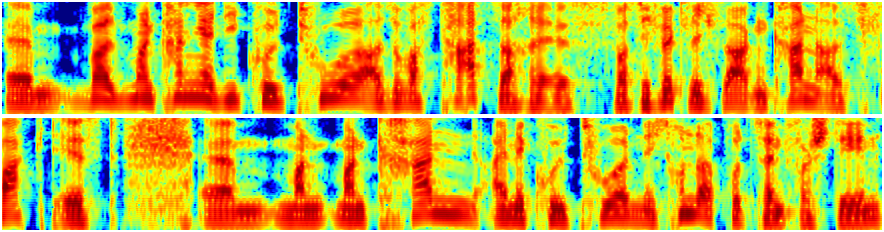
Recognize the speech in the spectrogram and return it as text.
ähm, weil man kann ja die Kultur, also was Tatsache ist, was ich wirklich sagen kann als Fakt ist, ähm, man, man kann eine Kultur nicht 100% verstehen,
